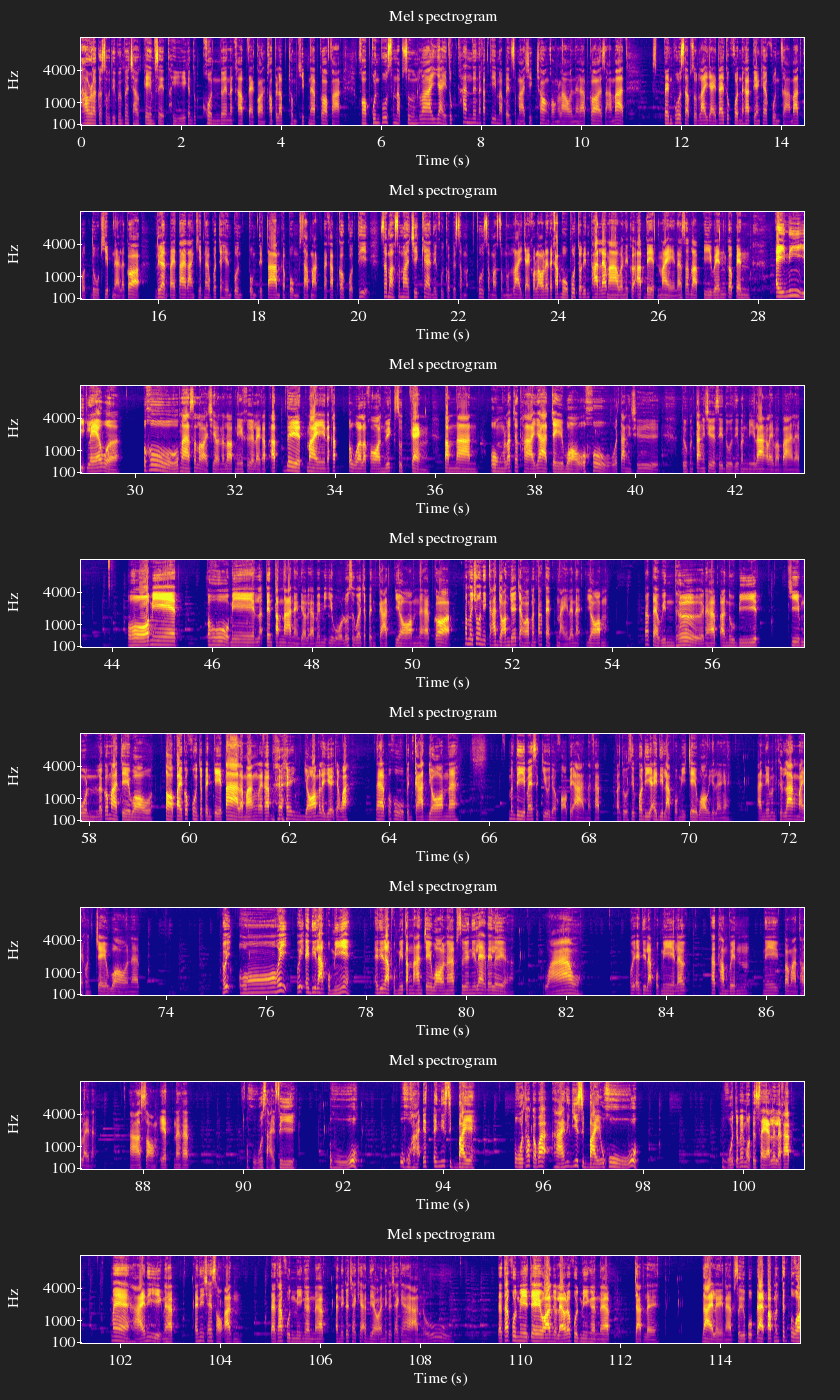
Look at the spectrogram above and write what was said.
เอาล่ะก็สวัสดีเพื่อนๆชาวเกมเศรษฐีกันทุกคนด้วยนะครับ แต่ก่อนเข้าไปรับชมคลิปนะครับ ก็ฝากขอบคุณผู้สนับสนุนรายใหญ่ทุกท่านด้วยนะครับ ที่มาเป็นสมาชิกช่องของเรานะครับ ก็สามารถเป็นผู้สนับสนุนรายใหญ่ได้ทุกคนนะครับ เพียงแค่คุณสามารถกดดูคลิปนี่ยแล้วก็เลื่อนไปใต้ล่างคลิปนะครับ ก็จะเห็นปุ่มปุ่มติดตามกับปุ่มสมัครนะครับ ก็กดที่สมัครสมาชิกแค่นี้คุณก็เป็นผู้สมัครสนุนรายใหญ่ของเราเลยนะครับโบพูดจนลิ้นพันแล้วมาวันนี้ก็อัปเดตใหม่นะสำหรับอีเวนต์ก็เป็นไอ้นี่อีกแล้วเหรอ โอ้โห มาสลอดเชียวนะรอบนี้คืออะไรครับ อัปเดตใหม่นะครับ ตัวละครวิกสุดแก่ง ตำนาน องค์รัชทายาทเจวอลโอ้โห ตั้งชื่อ ดูมันตั้งชื่อซิดูซิมันมีร่างอะไรมาบ้างแล้วโอ้โห มีโอ้โห มีเป็นตำนานอย่างเดียวเลยครับไม่มีอีโวรู้สึกว่าจะเป็นการ์ดย้อมนะครับ ก็ทำไมช่วงนี้การ์ดย้อมเยอะจังวะมันตั้งแต่ไหนแล้วเนี่ยย้อม ตั้งแต่วินเทอร์นะครับอนูบีทคีมุนแล้วก็มาเจวอล ต่อไปก็คงจะเป็นเกตาละมั้งนะครับ ย้อมอะไรเยอะจังวะนะครับโอ้โหเป็นการ์ดย้อมนะ มันดีไหมสกิลเดี๋ยวขอไปอ่านนะครับมาดูซิพอดีไอดีหลักผมมี J-Wall อยู่แล้วไง อันนี้มันคือร่างใหม่ของ J-Wall นะครับเฮ้ยโอ้เฮ้ยเฮ้ยไอดีหลักผมมีไอดีหลักผมมีตำนาน J-Wall นะครับซื้ออันนี้แลกได้เลยเหรอว้าวเฮ้ยไอดีหลักผมมีแล้วถ้าทำเว้นนี่ประมาณเท่าไหร่นะหา 2S นะครับ โอ้โหสายฟรี โอ้โห โอ้โหหาเอสไอ้นี่สิบใบ โอ้เท่ากับว่าหายนี่ยี่สิบใบ โอ้โห โอ้โห จะไม่หมดเป็นแสนเลยเหรอครับ แม่หายนี่อีกนะครับ อันนี้ใช้สองอัน แต่ถ้าคุณมีเงินนะครับ อันนี้ก็ใช้แค่อันเดียว อันนี้ก็ใช้แค่ห้าอัน โอ้ แต่ถ้าคุณมี J1 อยู่แล้วแล้วคุณมีเงินนะครับ จัดเลย ได้เลยนะครับ ซื้อปุ๊บได้ปั๊บมันเป็นตัว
